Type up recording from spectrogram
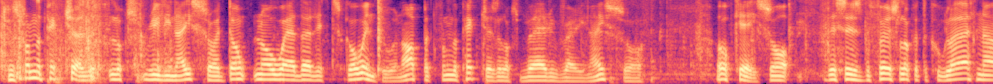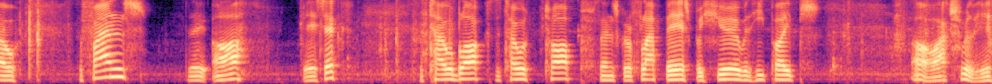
Because from the pictures, it looks really nice, so I don't know whether it's going to or not, but from the pictures, it looks very, very nice, so... Okay, so this is the first look at the cooler. Now, the fans, they are basic. The tower block, the tower top, then it's got a flat base but here with heat pipes. Oh, actually,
